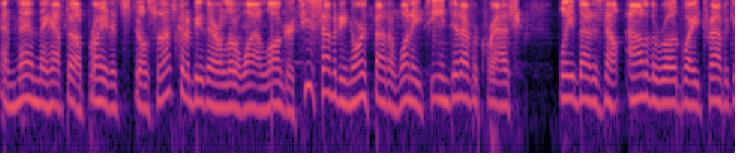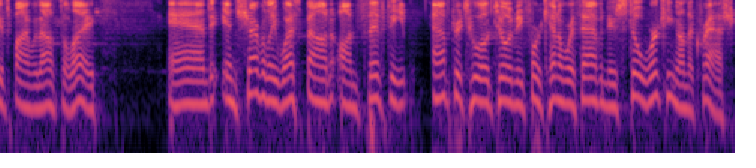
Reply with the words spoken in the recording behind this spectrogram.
and then they have to upright it still. So that's going to be there a little while longer. 270 northbound at 118 did have a crash. believe that is now out of the roadway. Traffic gets by without delay. And in Cheverly westbound on 50, after 202 and before Kenilworth Avenue, still working on the crash.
